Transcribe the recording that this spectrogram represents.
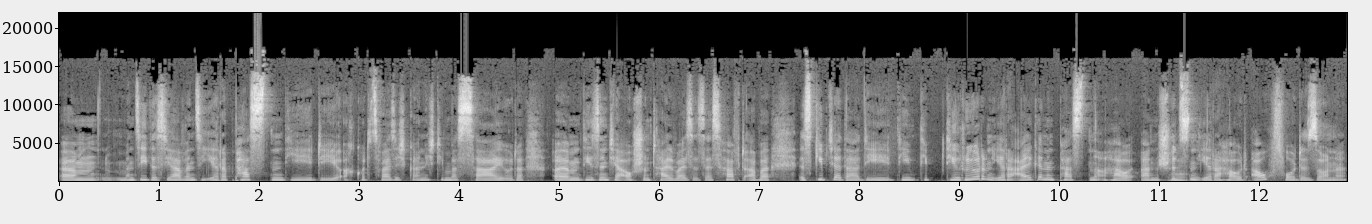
ähm, man sieht es ja, wenn sie ihre Pasten, die, die, ach Gott, das weiß ich gar nicht, die Oder, ähm, die sind ja auch schon teilweise sesshaft, aber es gibt ja da die, die, die, die rühren ihre eigenen Pasten an, schützen ihre Haut auch vor der Sonne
